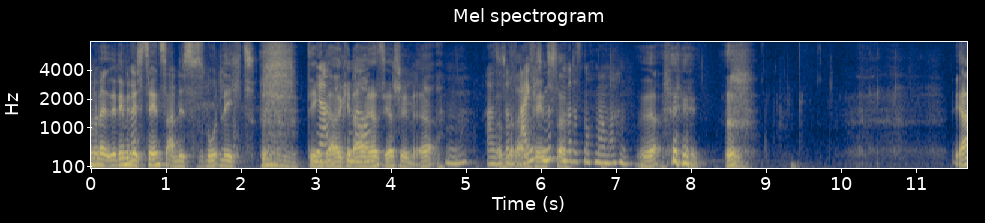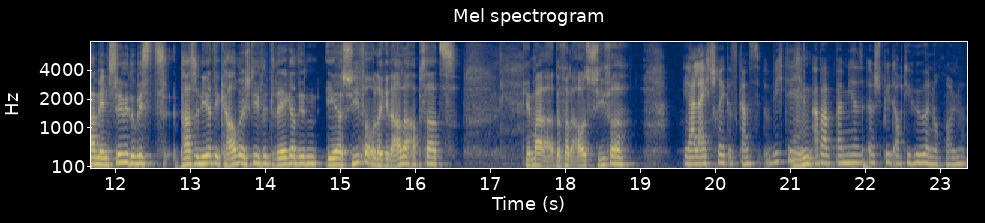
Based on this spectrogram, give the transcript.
noch eine ne? Reminiszenz an das Notlicht-Ding Ja, da, genau, genau. ja, sehr schön. Ja. Also dass man das, eigentlich Fenster- müssten wir das nochmal machen. Ja. ja, Mensch, Silvi, du bist passionierte Cowboy-Stiefelträgerin, eher Schiefer oder gerader Absatz. Geh mal davon aus, Schiefer. Ja, leicht schräg ist ganz wichtig, aber bei mir äh, spielt auch die Höhe eine Rolle.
